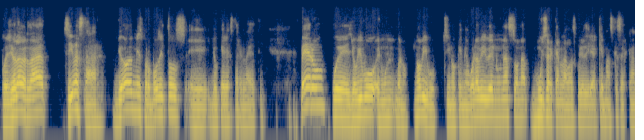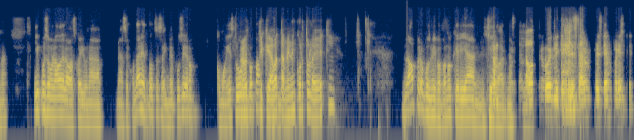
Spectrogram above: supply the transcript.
Pues yo la verdad sí iba a estar. Yo en mis propósitos, eh, yo quería estar en la ETI. Pero pues yo vivo en un, bueno, no vivo, sino que mi abuela vive en una zona muy cercana a la Vasco, yo diría que más que cercana. Y pues a un lado de la Vasco hay una, una secundaria, entonces ahí me pusieron. Como ahí estuvo mi papá. ¿Te quedaba pues, también en corto la ETI? No, pero pues mi papá no quería llevarme. La otra, güey, literal está, está enfrente.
